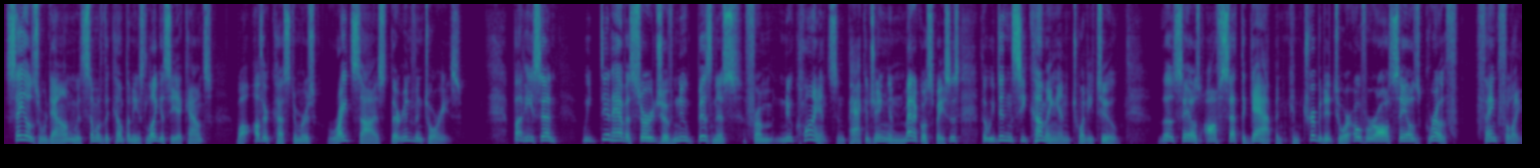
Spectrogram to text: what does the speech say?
Sales were down with some of the company's legacy accounts, while other customers right sized their inventories. But he said, we did have a surge of new business from new clients in packaging and medical spaces that we didn't see coming in 22. Those sales offset the gap and contributed to our overall sales growth, thankfully.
